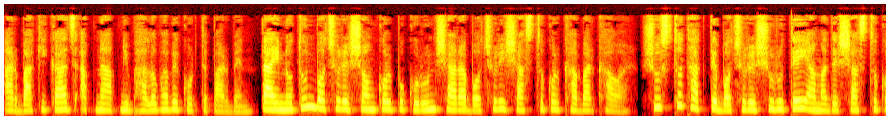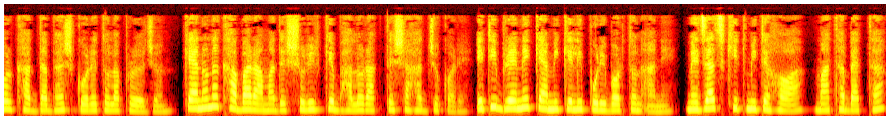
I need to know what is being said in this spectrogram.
আর বাকি কাজ আপনা আপনি ভালোভাবে করতে পারবেন। তাই নতুন বছরের সংকল্প করুন সারা বছরই স্বাস্থ্যকর খাবার খাওয়ার। সুস্থ থাকতে বছরের শুরুতেই আমাদের স্বাস্থ্যকর খাদ্যাভ্যাস গড়ে তোলা প্রয়োজন। কেননা খাবার আমাদের শরীরকে ভালো রাখতে সাহায্য করে। এটি ব্রেনে কেমিক্যালি পরিবর্তন আনে। মেজাজ খিটমিটে হওয়া, মাথা ব্যথা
